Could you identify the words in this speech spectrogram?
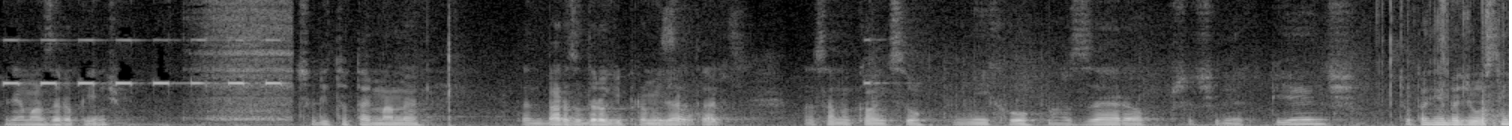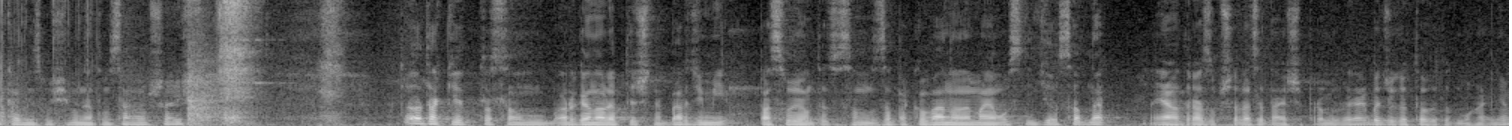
czyli ja mam 0,5. Czyli tutaj mamy ten bardzo drogi promiler, tak? Na samym końcu Michu ma 0,5. Tutaj nie będzie ustnika, więc musimy na tym samym przejść. To takie, to są organoleptyczne. Bardziej mi pasują te, co są zapakowane, one mają ustniki osobne. Ja od razu przelecę tańszy promiler. Jak będzie gotowy, to dmuchaj, nie?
